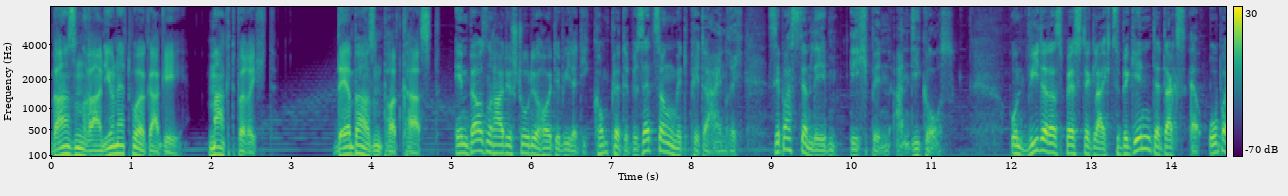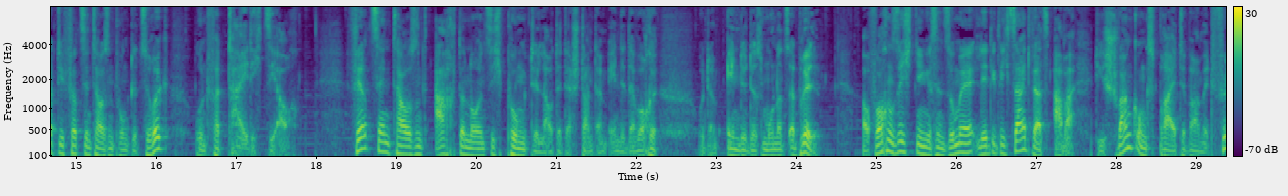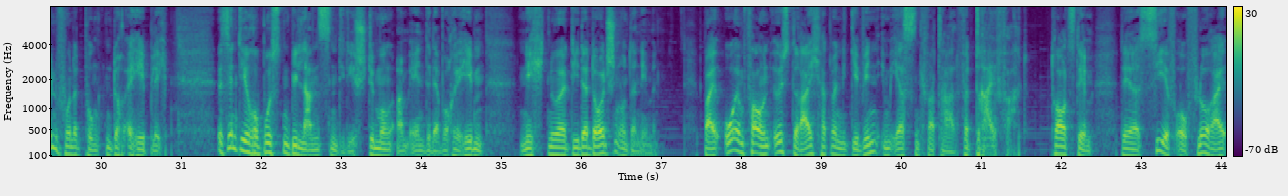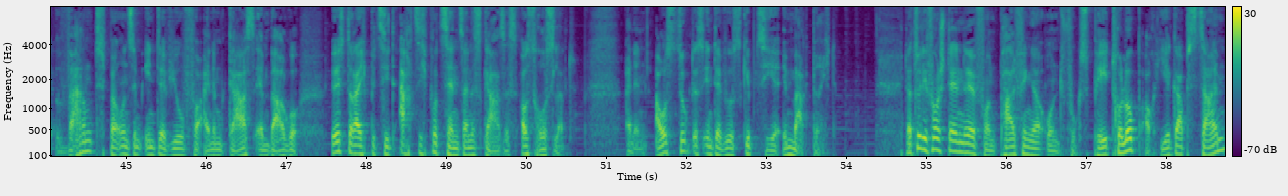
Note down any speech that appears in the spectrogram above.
Börsenradio Network AG. Marktbericht. Der Börsenpodcast. Im Börsenradiostudio heute wieder die komplette Besetzung mit Peter Heinrich, Sebastian Leben, ich bin Andi Groß. Und wieder das Beste gleich zu Beginn. Der DAX erobert die 14.000 Punkte zurück und verteidigt sie auch. 14.098 Punkte lautet der Stand am Ende der Woche und am Ende des Monats April. Auf Wochensicht ging es in Summe lediglich seitwärts, aber die Schwankungsbreite war mit 500 Punkten doch erheblich. Es sind die robusten Bilanzen, die die Stimmung am Ende der Woche heben, nicht nur die der deutschen Unternehmen. Bei OMV in Österreich hat man den Gewinn im ersten Quartal verdreifacht. Trotzdem, der CFO Florey warnt bei uns im Interview vor einem Gasembargo. Österreich bezieht 80 Prozent seines Gases aus Russland. Einen Auszug des Interviews gibt's hier im Marktbericht. Dazu die Vorstände von Palfinger und Fuchs Petrolub, auch hier gab's Zahlen.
